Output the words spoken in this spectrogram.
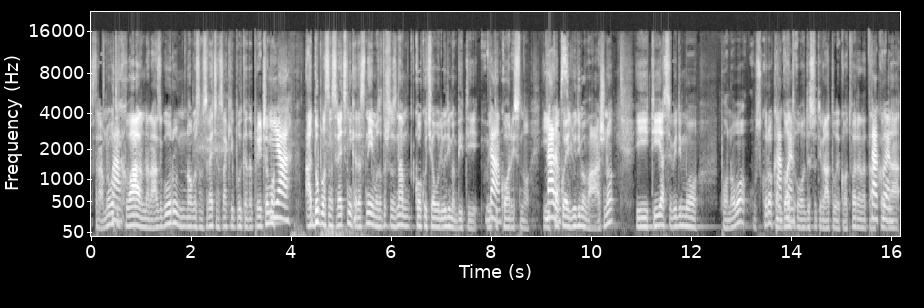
strava. Mnogo Hvala. ti hvala na razgovoru, mnogo sam srećan svaki put kada pričamo, Ja, a duplo sam srećniji kada snimimo, zato što znam koliko će ovo ljudima biti, biti Da. korisno i Nadam kako se. je ljudima važno. I ti i ja se vidimo ponovo, uskoro, kad Tako god je. ovde su ti vrata uvek otvorena, tako, Tako je. da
